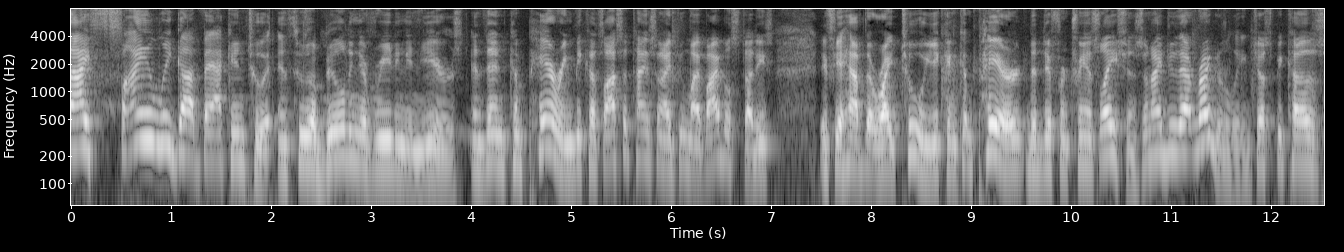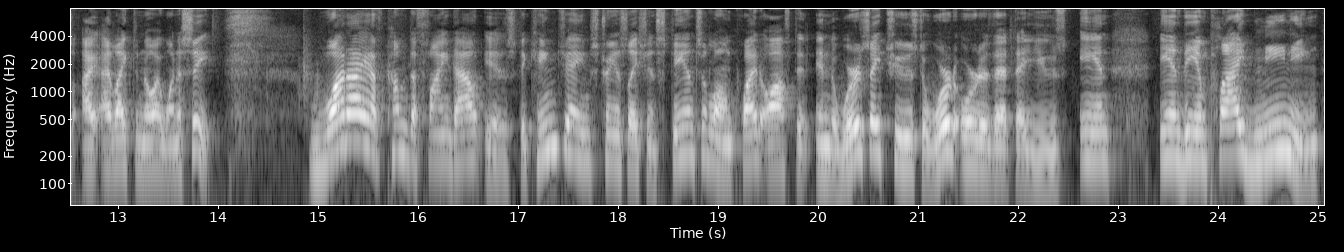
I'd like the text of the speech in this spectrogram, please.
I finally got back into it and through a building of reading in years, and then comparing, because lots of times when I do my Bible studies, if you have the right tool, you can compare the different translations. And I do that regularly just because I, I like to know I want to see. What I have come to find out is the King James translation stands alone quite often in the words they choose, the word order that they use, and in the implied meaning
